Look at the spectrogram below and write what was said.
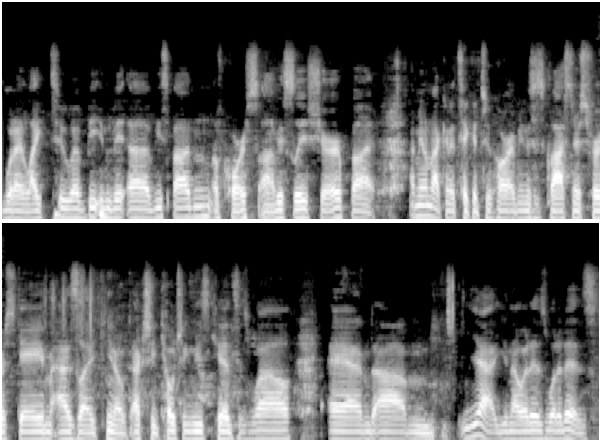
would I like to have beaten v- uh, Wiesbaden? Of course, obviously, sure. But I mean, I'm not going to take it too hard. I mean, this is Glasner's first game as like you know actually coaching these kids as well, and um, yeah, you know, it is what it is.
